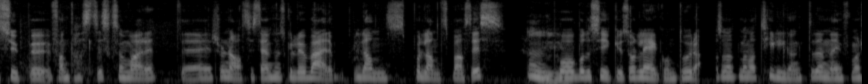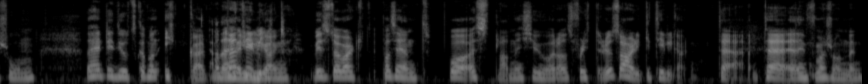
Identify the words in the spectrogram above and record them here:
superfantastisk, som var et eh, journalsystem som skulle være lands, på landsbasis Mm. på både sykehus og legekontor, sånn at man har tilgang til denne informasjonen. Det er helt idiotisk at man ikke har Ja, måte, tilgang. Hvis du har vært pasient på Østlandet i 20 år, og flytter du, så har de ikke tilgang til, til informasjonen din.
